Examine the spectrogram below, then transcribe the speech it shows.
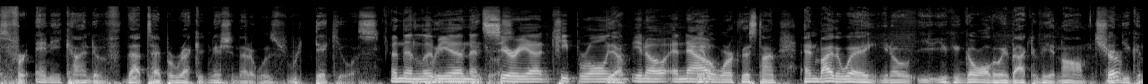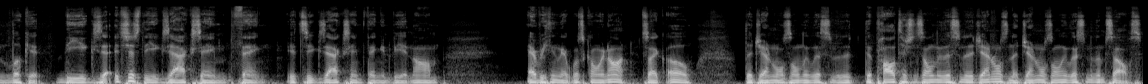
for any kind of that type of recognition that it was ridiculous. And then Libya and then. Syria and keep rolling, Yeah. you know, and now It'll work this time. And by the way, you know, you, you can go all the way back to Vietnam. Sure. And you can look at the exact. It's just the exact same thing. It's the exact same thing in Vietnam. Everything that was going on. It's like, oh, the generals only listen to the the politicians only listen to the generals, and the generals only listen to themselves.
